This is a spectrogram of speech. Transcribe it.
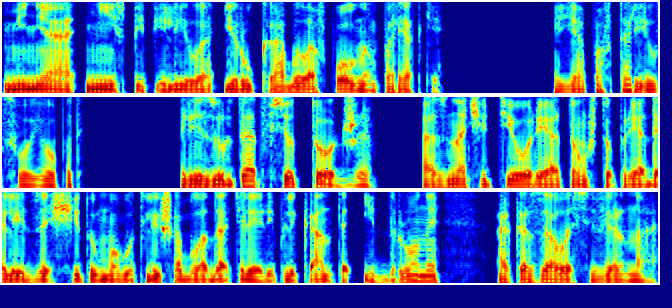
Меня не испепелило, и рука была в полном порядке. Я повторил свой опыт. Результат все тот же, а значит, теория о том, что преодолеть защиту могут лишь обладатели репликанта и дроны, оказалась верна.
